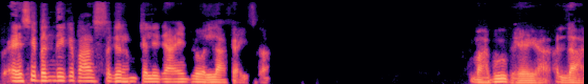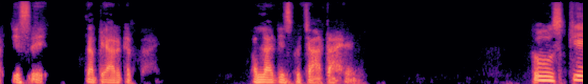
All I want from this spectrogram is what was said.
تو ایسے بندے کے پاس اگر ہم چلے جائیں جو اللہ کا اتنا محبوب ہے یا اللہ جس سے اتنا پیار کرتا ہے، اللہ جس کو چاہتا ہے، تو اس کے،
